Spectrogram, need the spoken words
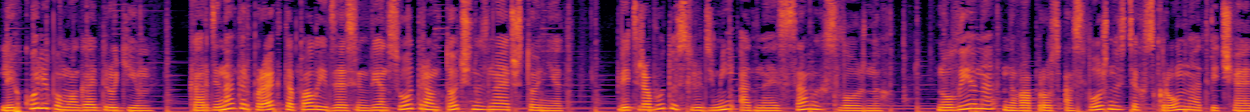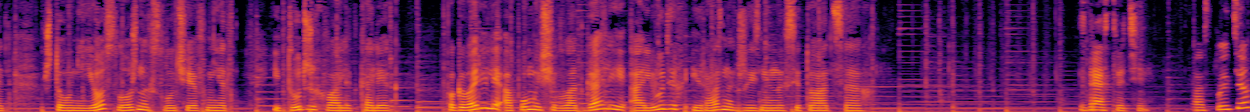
Легко ли помогать другим? Координатор проекта «Palīdzēsim viens otram» точно знает, что нет. Ведь работа с людьми – одна из самых сложных. Но Лена на вопрос о сложностях скромно отвечает, что у нее сложных случаев нет, и тут же хвалит коллег – Поговорили о помощи в Латгалии, о людях и разных жизненных ситуациях. Здравствуйте. Здравствуйте.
